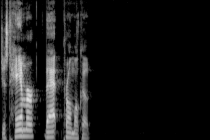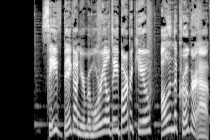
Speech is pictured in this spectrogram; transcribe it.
Just hammer that promo code. Save big on your Memorial Day barbecue, all in the Kroger app.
